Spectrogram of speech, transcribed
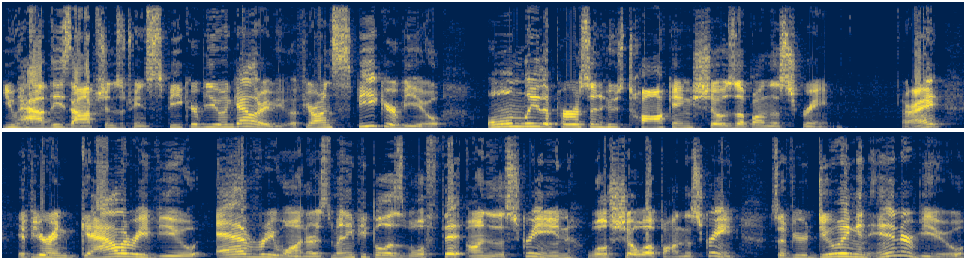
You have these options between speaker view and gallery view. If you're on speaker view, only the person who's talking shows up on the screen, all right? If you're in gallery view, everyone, or as many people as will fit onto the screen, will show up on the screen. So if you're doing an interview,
